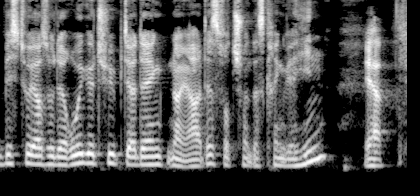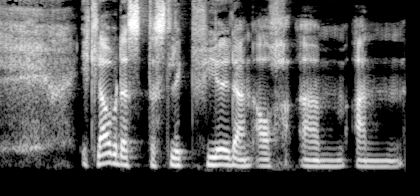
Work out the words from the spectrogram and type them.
Bist du ja so der ruhige Typ, der denkt, na ja, das wird schon, das kriegen wir hin? Ja. Ich glaube, dass das liegt viel dann auch ähm, an,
